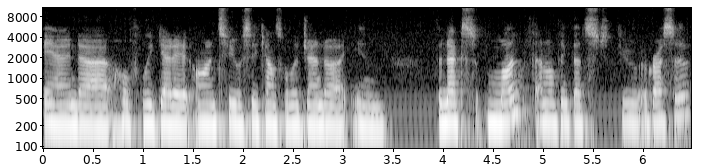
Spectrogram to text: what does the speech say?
and uh, hopefully get it onto a city council agenda in the next month. I don't think that's too aggressive.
